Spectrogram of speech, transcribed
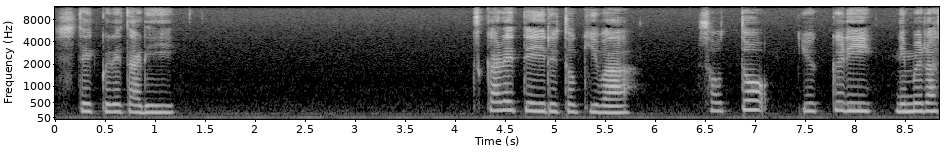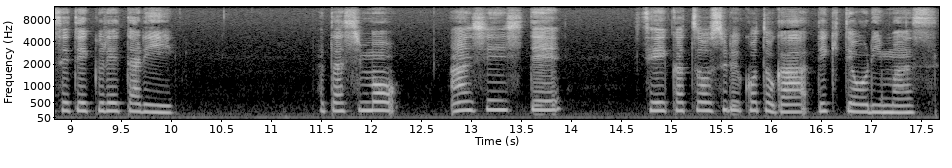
してくれたり疲れている時はそっとゆっくり眠らせてくれたり。私も安心して生活をすることができております。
